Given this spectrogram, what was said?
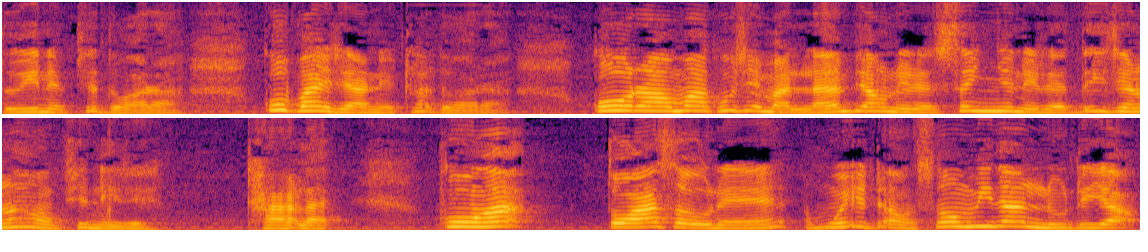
သွေးနဲ့ဖြစ်သွားတာကိုဘိုက်ဓာတ်နဲ့ထွက်သွားတာကိုတော်မှအခုချိန်မှာလမ်းပြောင်းနေတဲ့စိတ်ညစ်နေတဲ့သိချင်လောက်အောင်ဖြစ်နေတယ်ထားလိုက်ကိုက သွားဆုံတယ်အမွေးအတောင်စုံပြီးသားလူတစ်ယောက်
